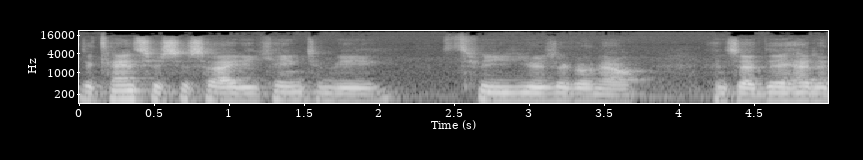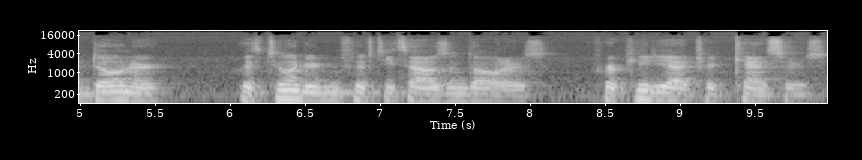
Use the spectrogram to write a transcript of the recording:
the Cancer Society came to me three years ago now and said they had a donor with $250,000 for pediatric cancers.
